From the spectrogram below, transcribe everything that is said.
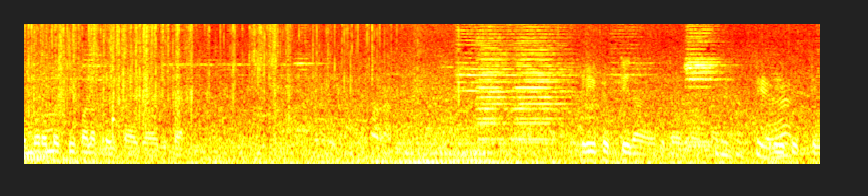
ரொம்ப ரொம்ப சீப்பான ப்ரைஸ் தான் இது அதுக்கிட்ட த்ரீ ஃபிஃப்டி தான் என்கிட்ட த்ரீ ஃபிஃப்டி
